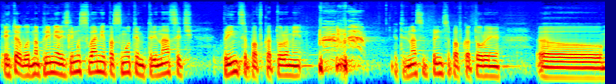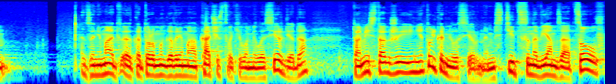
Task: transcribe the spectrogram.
Это вот, например, если мы с вами посмотрим 13 принципов, которыми 13 принципов, которые Э, занимает, э, которым мы говорим о качествах его милосердия, да, там есть также и не только милосердное, мстит сыновьям за отцов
